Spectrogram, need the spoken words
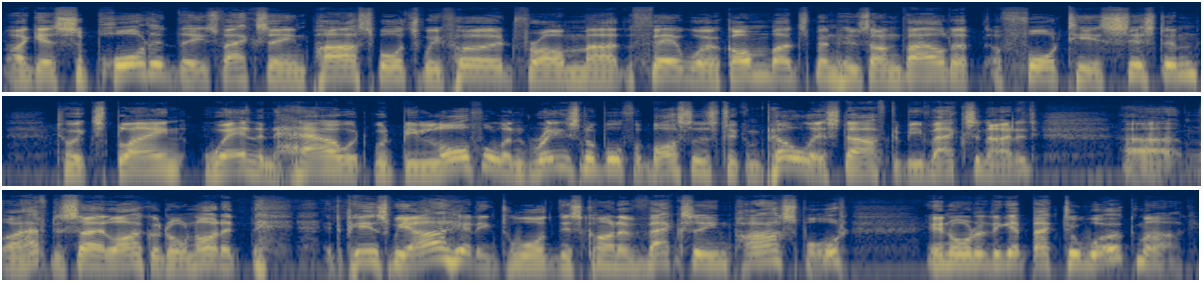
I guess, supported these vaccine passports. We've heard from uh, the Fair Work Ombudsman, who's unveiled a, a four tier system to explain when and how it would be lawful and reasonable for bosses to compel their staff to be vaccinated. Uh, I have to say, like it or not, it, it appears we are heading toward this kind of vaccine passport in order to get back to work, Mark.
